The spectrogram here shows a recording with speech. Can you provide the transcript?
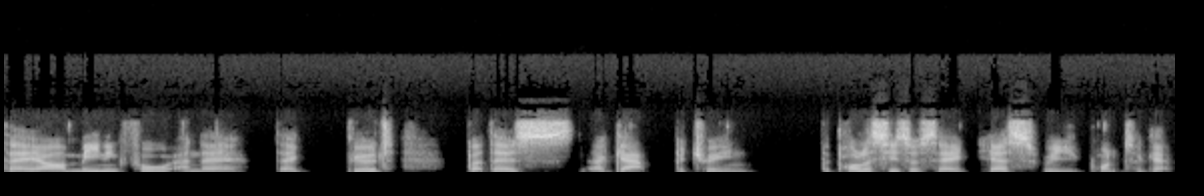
they are meaningful and they're they're good, but there's a gap between the policies of saying yes, we want to get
